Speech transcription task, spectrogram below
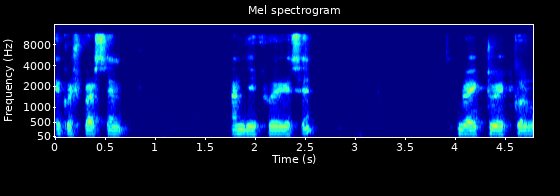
একুশ পার্সেন্ট আনজিপ হয়ে গেছে। আমরা একটু ওয়েট করব।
